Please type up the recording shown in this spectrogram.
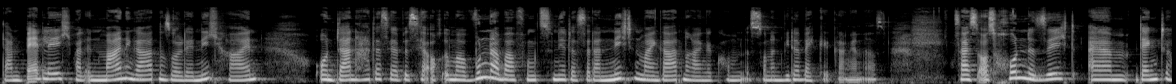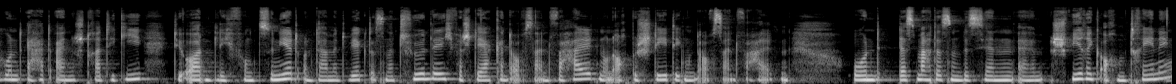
dann belle ich, weil in meinen Garten soll der nicht rein. Und dann hat es ja bisher auch immer wunderbar funktioniert, dass er dann nicht in meinen Garten reingekommen ist, sondern wieder weggegangen ist. Das heißt, aus Hundesicht ähm, denkt der Hund, er hat eine Strategie, die ordentlich funktioniert und damit wirkt es natürlich verstärkend auf sein Verhalten und auch bestätigend auf sein Verhalten. Und das macht es ein bisschen ähm, schwierig, auch im Training,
